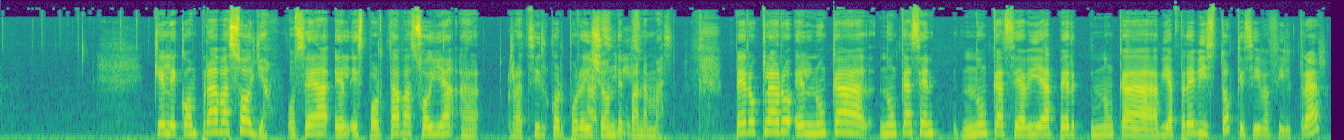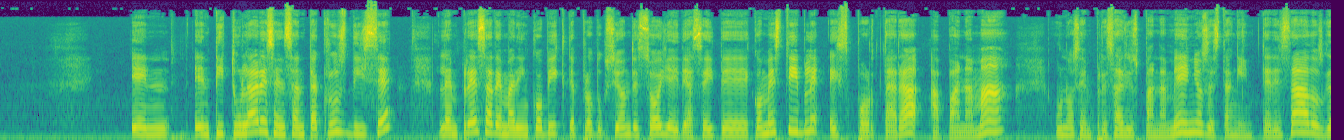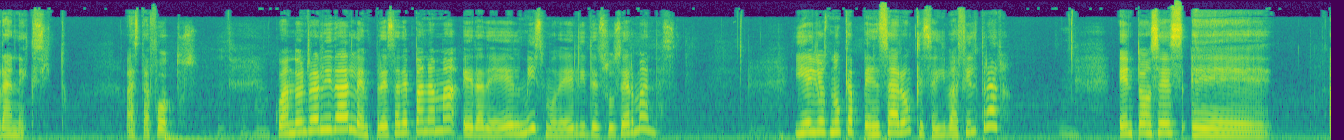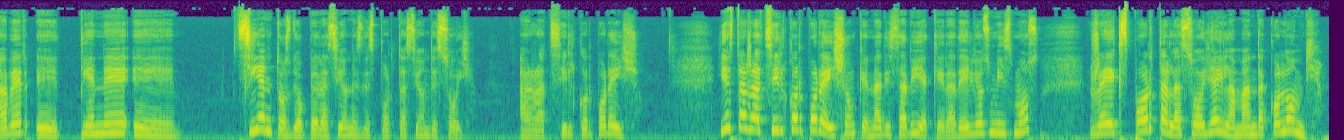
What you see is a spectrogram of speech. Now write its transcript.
que le compraba soya, o sea, él exportaba soya a Ratsil Corporation Así de mismo. Panamá. Pero claro, él nunca, nunca se, nunca se había, per- nunca había previsto que se iba a filtrar. En, en titulares en Santa Cruz dice, la empresa de Marinkovic de producción de soya y de aceite comestible exportará a Panamá. Unos empresarios panameños están interesados, gran éxito. Hasta fotos. Cuando en realidad la empresa de Panamá era de él mismo, de él y de sus hermanas. Y ellos nunca pensaron que se iba a filtrar. Entonces, eh, a ver, eh, tiene eh, cientos de operaciones de exportación de soya a Ratsil Corporation. Y esta Ratsil Corporation, que nadie sabía que era de ellos mismos, reexporta la soya y la manda a Colombia.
